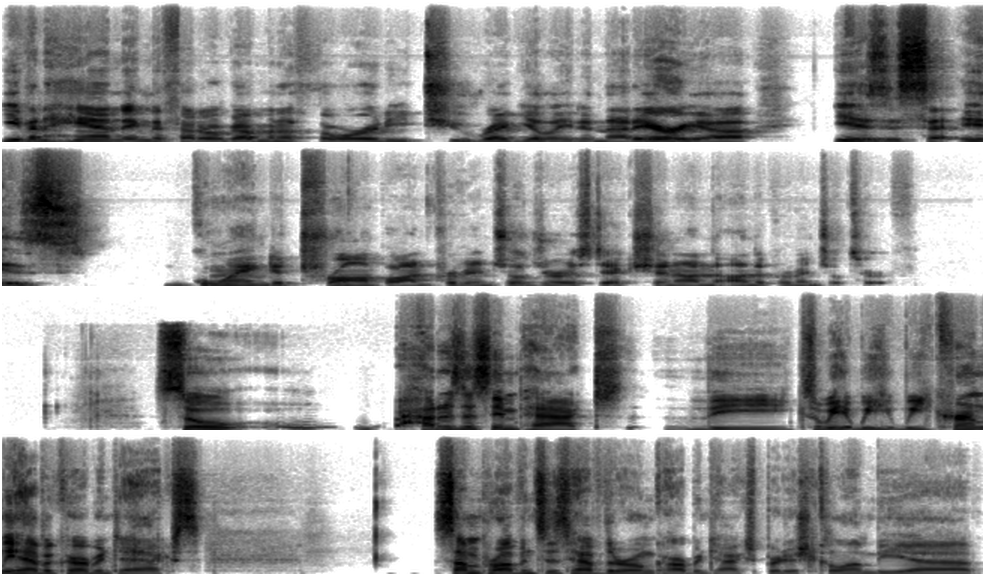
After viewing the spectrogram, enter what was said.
even handing the federal government authority to regulate in that area is is going to tromp on provincial jurisdiction on on the provincial turf. So how does this impact the so we we, we currently have a carbon tax some provinces have their own carbon tax. British Columbia,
